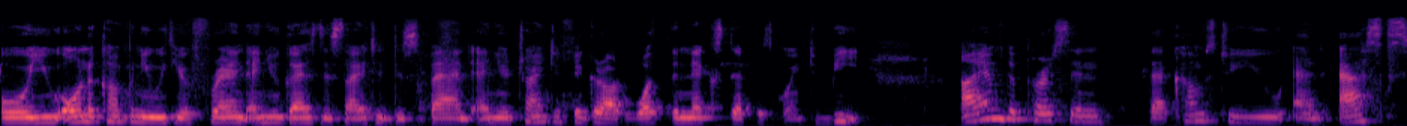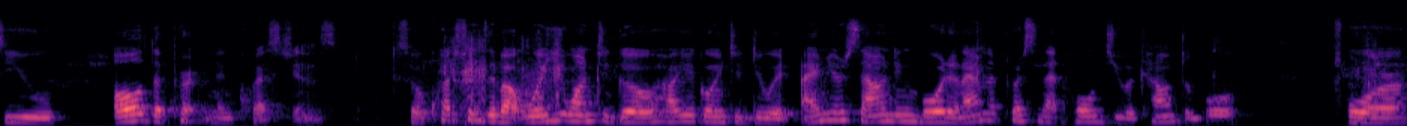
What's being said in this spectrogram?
or you own a company with your friend and you guys decide to disband and you're trying to figure out what the next step is going to be. I am the person that comes to you and asks you all the pertinent questions. So, questions about where you want to go, how you're going to do it. I'm your sounding board and I'm the person that holds you accountable for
